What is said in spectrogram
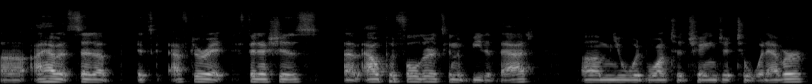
uh, I have it set up. It's after it finishes um, output folder. It's gonna be to that. Um, you would want to change it to whatever.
